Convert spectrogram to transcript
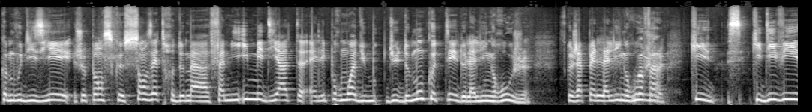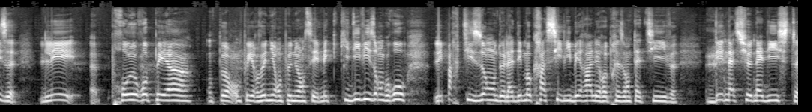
comme vous disiez, je pense que sans être de ma famille immédiate, elle est pour moi du, de mon côté de la ligne rouge, ce que j'appelle la ligne rouge qui, qui divise les euh, pro-européens, on peut, on peut y revenir, on peut nuancer, mais qui divise en gros les partisans de la démocratie libérale et représentative, des nationalistes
